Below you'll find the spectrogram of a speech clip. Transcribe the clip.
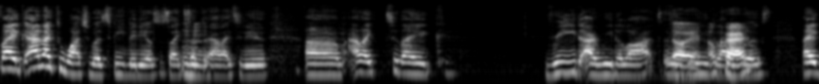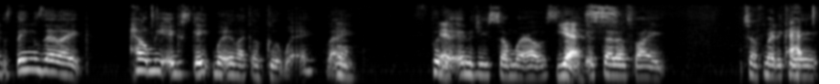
like I like to watch BuzzFeed videos. It's like Mm-hmm. something I like to do. Um, I like to like read. I read a lot. I Oh, yeah. read a lot of books. Like things that like help me escape, but in like a good way. Like put And- the energy somewhere else. like, Mm. Yes. instead of like self medicating.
